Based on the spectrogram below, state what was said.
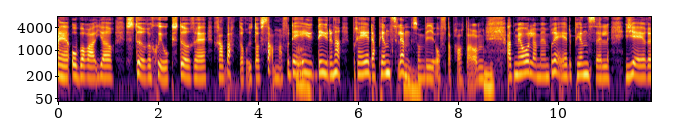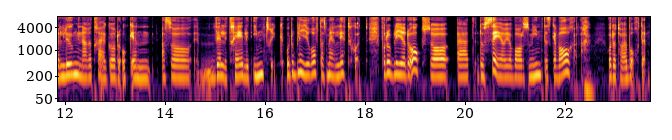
Eh, och bara gör större sjok, större rabatter utav samma. För det är ju, det är ju den här breda penseln som vi ofta pratar om. Att måla med en bred pensel ger en lugnare trädgård och en alltså, väldigt trevligt intryck. Och då blir det oftast mer lättskött. För då blir det också att då ser jag vad som inte ska vara där. Och då tar jag bort den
